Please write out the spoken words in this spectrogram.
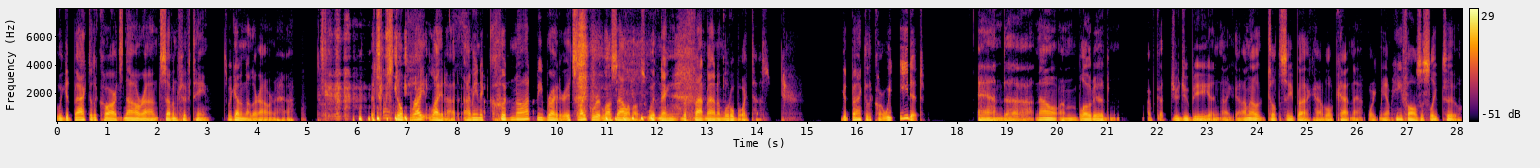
We get back to the car it's now around 7.15 so we got another hour and a half. It's still bright light out. I mean, it could not be brighter. It's like we're at Los Alamos witnessing the fat man and little boy test. Get back to the car. We eat it. And uh, now I'm bloated. And I've got jujube. And I, I'm going to tilt the seat back, have a little cat nap, wake me up. He falls asleep too.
